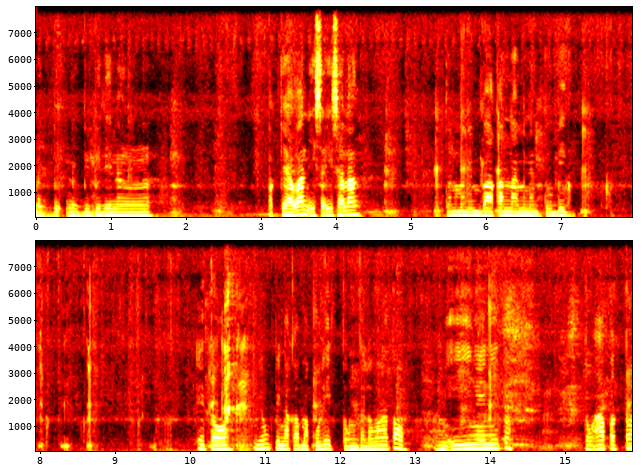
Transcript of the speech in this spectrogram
nagbi- nagbibili ng pakyawan. Isa-isa lang. Ito naman yung bakan namin ng tubig. Ito, yung pinakamakulit. Itong dalawa na to. Ang iingay nito. Itong apat to.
